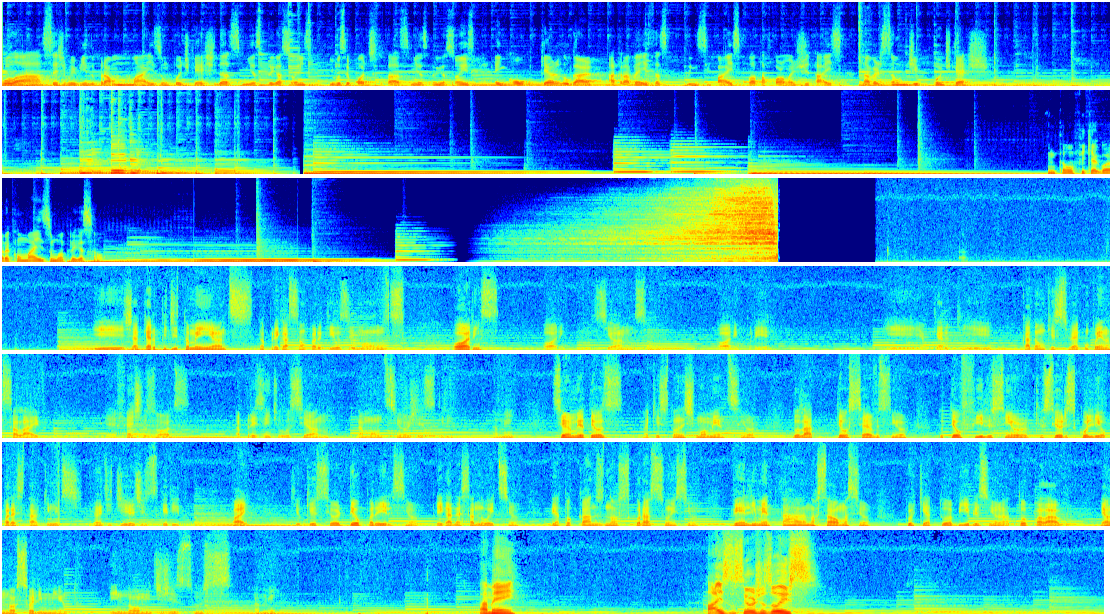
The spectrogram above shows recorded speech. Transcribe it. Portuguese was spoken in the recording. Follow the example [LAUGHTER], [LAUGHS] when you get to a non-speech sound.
Olá, seja bem-vindo para mais um podcast das minhas pregações. E você pode escutar as minhas pregações em qualquer lugar através das principais plataformas digitais na versão de podcast. Então fique agora com mais uma pregação. Já quero pedir também antes da pregação para que os irmãos orem, orem por Luciano, Senhor. Orem por ele. E eu quero que cada um que estiver acompanhando essa live é, feche os olhos, apresente o Luciano na mão do Senhor Jesus Cristo. Amém? Senhor meu Deus, aqui estou neste momento, Senhor, do lado do teu servo, Senhor, do teu filho, Senhor, que o Senhor escolheu para estar aqui neste grande dia, Jesus querido. Pai, que o que o Senhor deu para ele, Senhor, pegar nessa noite, Senhor, venha tocar nos nossos corações, Senhor, venha alimentar a nossa alma, Senhor, porque a tua Bíblia, Senhor, a tua palavra é o nosso alimento, em nome de Jesus. Amém. Amém. Paz do Senhor Jesus.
